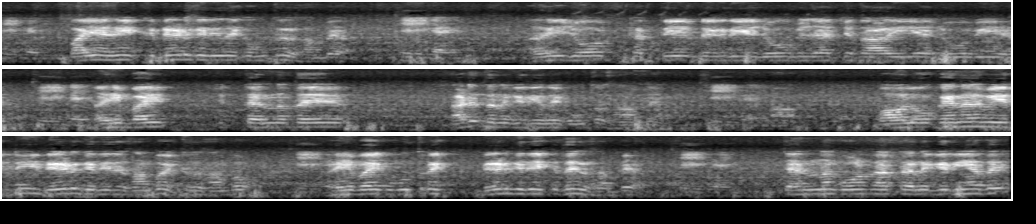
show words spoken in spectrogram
ਠੀਕ ਹੈ ਜੀ। ਬਾਈ ਅਸੀਂ ਇੱਕ ਡੇਢ ਗਰੀ ਦੇ ਕਬੂਤਰ ਸੰਭਿਆ ਠੀਕ ਹੈ ਜੀ। ਅਸੀਂ ਜੋ 38 ਡਿਗਰੀ ਹੈ ਜੋ ਵੀ ਹੈ 44 ਹੈ ਜੋ ਵੀ ਹੈ ਠੀਕ ਹੈ ਜੀ। ਅਸੀਂ ਬਾਈ ਤਿੰਨ ਤੇ ਸਾਢੇ ਤਿੰਨ ਗਰੀਆਂ ਦੇ ਕਬੂਤਰ ਹਾਂ ਠੀਕ ਹੈ ਜੀ। ਹਾਂ। ਬਹੁਤ ਲੋਕ ਕਹਿੰਦੇ ਨੇ ਵੀ ਅੱਧੀ ਡੇਢ ਗਰੀ ਦੇ ਸਾਂਭੋ ਇੱਕ ਦੇ ਸਾਂਭੋ। ਠੀਕ ਹੈ। ਅਸੀਂ ਬਾਈ ਕਬੂਤਰ ਇੱਕ ਡੇਢ ਗਰੀ ਇੱਕ ਦੇ ਨਹੀਂ ਸਾਂਭਿਆ। ਠੀਕ ਹੈ ਜੀ। ਤਿੰਨ ਕੋਲ ਤਾਂ ਤਿੰਨ ਗਰੀਆਂ ਤੇ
